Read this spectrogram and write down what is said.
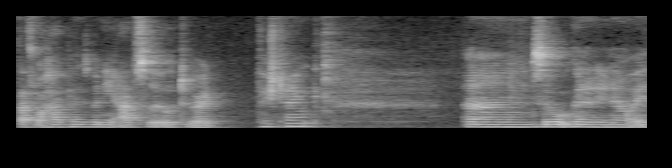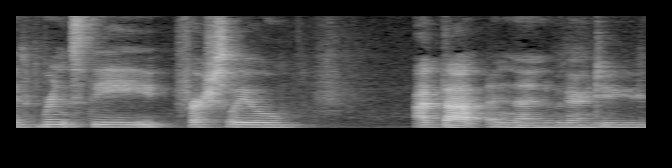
that's what happens when you add soil to a fish tank. And so what we're going to do now is rinse the fresh soil, add that, and then we're going to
